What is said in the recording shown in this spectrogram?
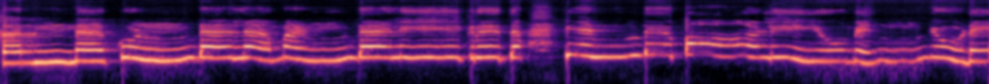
കർണകുണ്ടലമണ്ഡലീകൃത പാളിയുമെന്നുടെ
